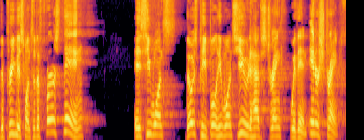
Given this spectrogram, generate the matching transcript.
the previous one. So the first thing is he wants those people, he wants you to have strength within, inner strength.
